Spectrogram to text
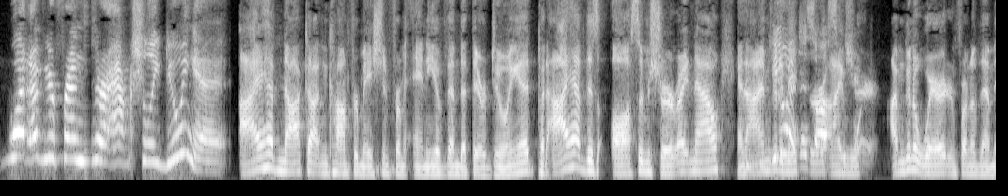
what of your friends are actually doing it? I have not gotten confirmation from any of them that they're doing it, but I have this awesome shirt right now, and I'm going to make sure awesome I, shirt. I'm going to wear it in front of them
